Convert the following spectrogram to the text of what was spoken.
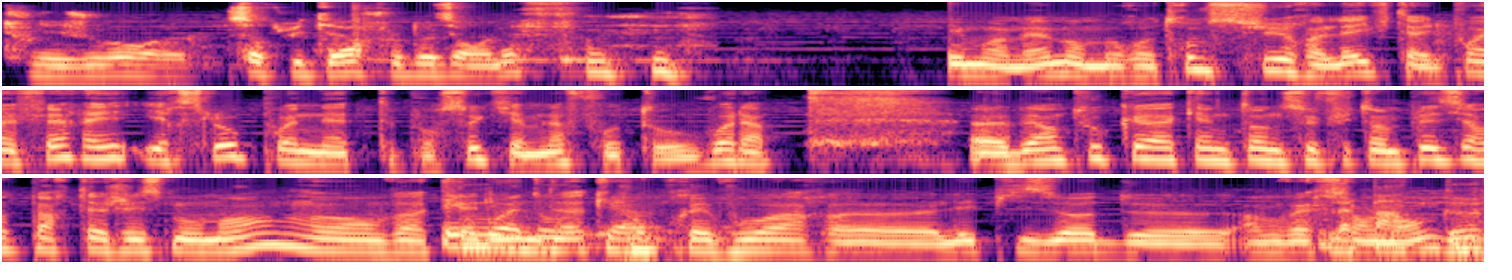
tous les jours euh, sur Twitter, Flobo09. Et moi-même, on me retrouve sur lifestyle.fr et irslo.net pour ceux qui aiment la photo. Voilà. Euh, ben, en tout cas, Kenton, ce fut un plaisir de partager ce moment. On va caler une date hein. pour prévoir euh, l'épisode euh, en version longue.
